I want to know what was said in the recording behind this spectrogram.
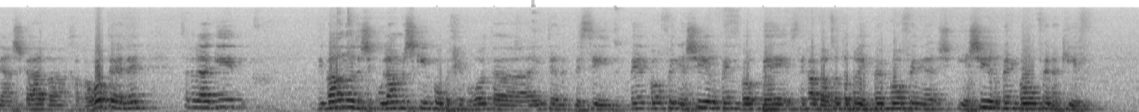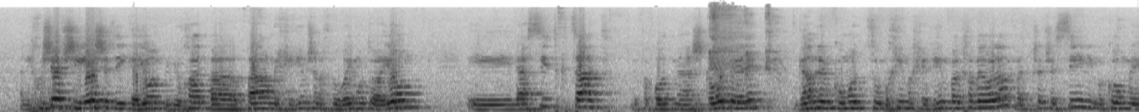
להשקעה בחברות האלה, צריך להגיד, דיברנו על זה שכולם משקיעים פה בחברות האינטרנט בסין, בין באופן ישיר, בין, סליחה, בארצות הברית, בין באופן ישיר, בין באופן עקיף. אני חושב שיש איזה היגיון, במיוחד בפער המחירים שאנחנו רואים אותו היום, אה, להסיט קצת, לפחות מההשקעות האלה, גם למקומות צומחים אחרים ברחבי העולם, ואני חושב שסין היא מקום אה,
